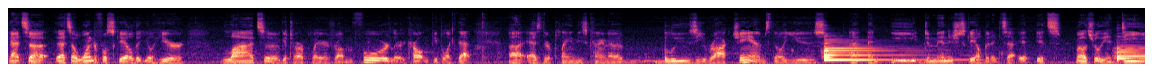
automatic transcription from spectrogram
That's a that's a wonderful scale that you'll hear lots of guitar players, Robben Ford, Larry Carlton, people like that, uh, as they're playing these kind of bluesy rock jams, they'll use a, an E diminished scale, but it's a, it, it's well, it's really a D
